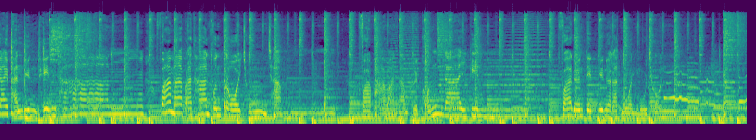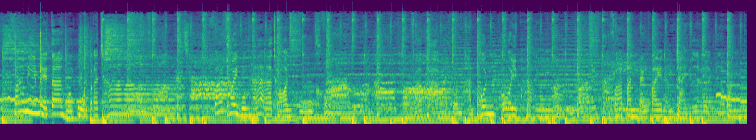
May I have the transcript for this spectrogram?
ยหมู่ใยแผ่นดินทินทานฟ้ามาประทานฝนโปรยชุ่มช่ำฟ้าผ่าหวานดำพืชผลได้กิน ฟ้าเดินติดดินรักมวลหมู่ชน ฟ้ามีเมตตาห่วงปวงประชา ฟ้าคอยห่วงหาอาทรผู้คน ฟ้าผ่าหวานตนผ่านพ้นโพยภัย ฟ้าปันแบ่งไปนำใจเลิศล้น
